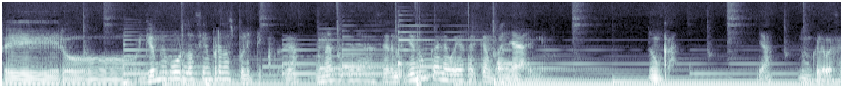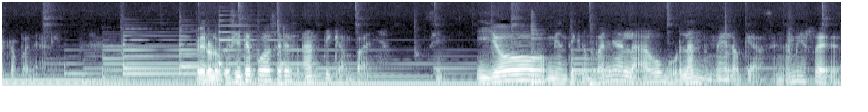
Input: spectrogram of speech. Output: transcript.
Pero yo me burlo siempre de los políticos ya una manera de hacerlo yo nunca le voy a hacer campaña a alguien. Nunca ya nunca le voy a hacer campaña a alguien. Pero lo que sí te puedo hacer es anti campaña y yo mi anticampaña la hago burlándome de lo que hacen en mis redes.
